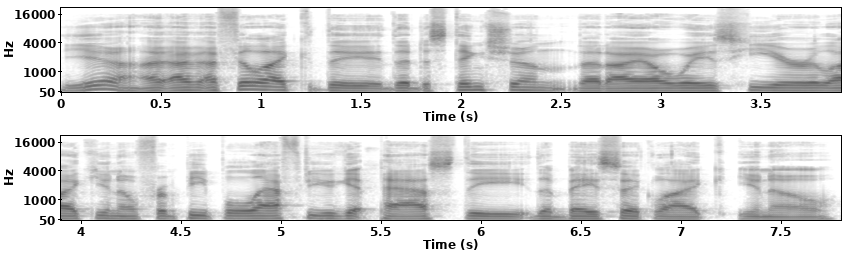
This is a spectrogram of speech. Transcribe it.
Yeah, I, I- feel like the the distinction that I always hear, like you know, from people after you get past the the basic, like you know,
